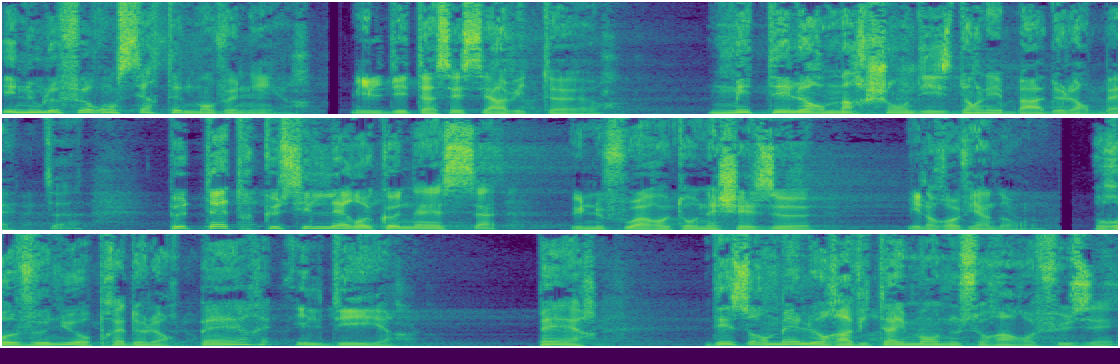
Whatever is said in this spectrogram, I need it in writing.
et nous le ferons certainement venir. Il dit à ses serviteurs Mettez leurs marchandises dans les bas de leurs bêtes. Peut-être que s'ils les reconnaissent, une fois retournés chez eux, ils reviendront. Revenus auprès de leur père, ils dirent Père, désormais le ravitaillement nous sera refusé.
